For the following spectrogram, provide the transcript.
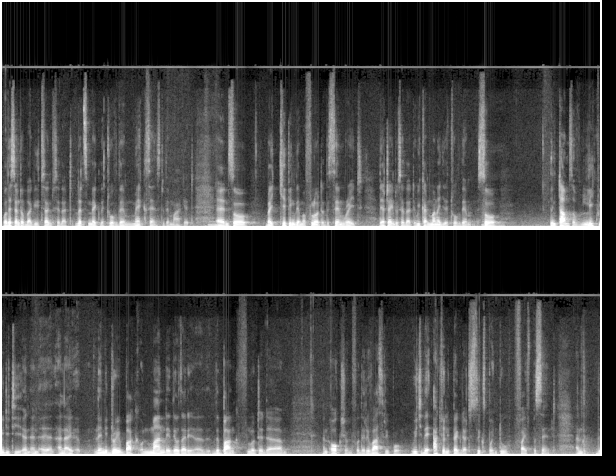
What the central bank is trying to say that let's make the two of them make sense to the market. Mm -hmm. And so by keeping them afloat at the same rate, they're trying to say that we can manage the two of them. So mm in terms of liquidity, and, and, and I, let me draw you back, on Monday, there was a, uh, the bank floated uh, an auction for the reverse repo, which they actually pegged at 6.25%. And the,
